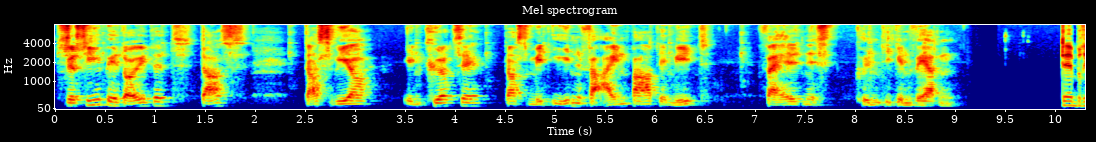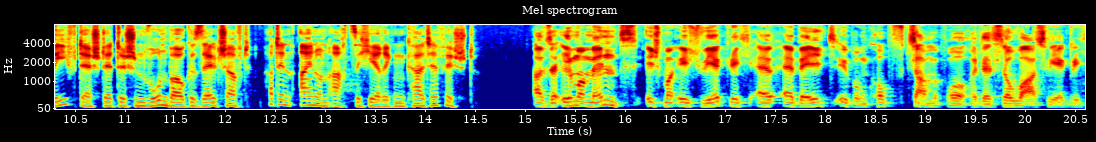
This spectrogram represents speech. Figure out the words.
Für sie bedeutet das, dass wir in Kürze das mit ihnen vereinbarte Mietverhältnis kündigen werden. Der Brief der städtischen Wohnbaugesellschaft hat den 81-Jährigen kalt erwischt. Also im Moment ist man ist wirklich eine Welt über den Kopf zusammengebrochen. Das so war es wirklich.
